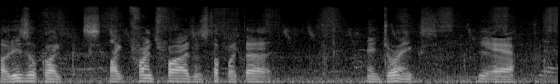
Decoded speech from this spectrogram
Oh, these look like like French fries and stuff like that, and drinks. Yeah. Yeah.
